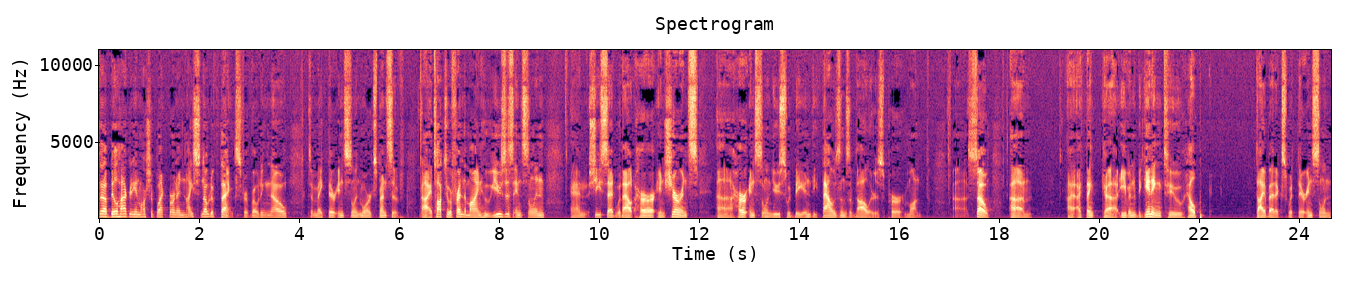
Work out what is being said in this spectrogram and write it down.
uh, Bill Hagerty and Marsha Blackburn a nice note of thanks for voting no to make their insulin more expensive. I talked to a friend of mine who uses insulin, and she said without her insurance, uh, her insulin use would be in the thousands of dollars per month. Uh, so um, I, I, think uh, even beginning to help diabetics with their insulin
